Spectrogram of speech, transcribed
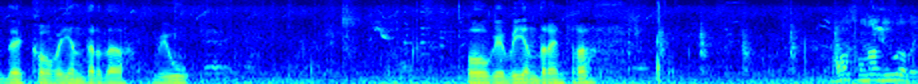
ਦੇਖੋ ਬਈ ਅੰਦਰ ਦਾ ਵਿਊ ਹੋ ਗਏ ਬਈ ਅੰਦਰ ਐਂਟਰ ਬਹੁਤ ਸੋਹਣਾ ਵਿਊ ਆ ਬਈ।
